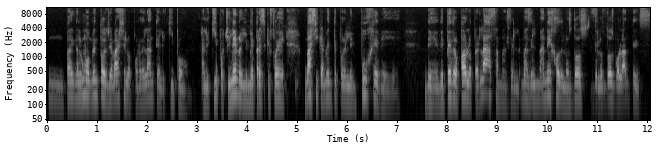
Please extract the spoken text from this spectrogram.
mm, para en algún momento llevárselo por delante al equipo, al equipo chileno y me parece que fue básicamente por el empuje de, de, Pedro Pablo Perlaza, más del, más del manejo de los dos, de los dos volantes,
